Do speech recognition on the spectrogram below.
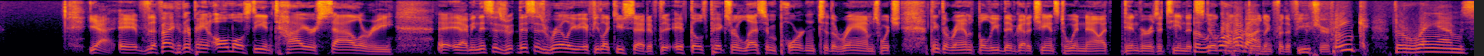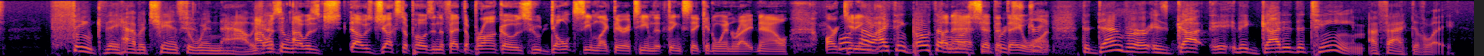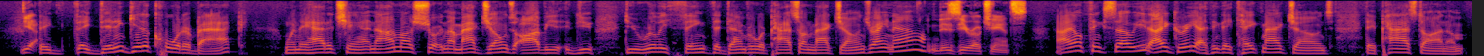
Yeah, if the fact that they're paying almost the entire salary, I mean, this is this is really, if you like you said, if the, if those picks are less important to the Rams, which I think the Rams believe they've got a chance to win now. Denver is a team that's but, still well, kind of building on. for the future. You think the Rams think they have a chance to win now. Is I was, the... I was, I was juxtaposing the fact the Broncos, who don't seem like they're a team that thinks they can win right now, are well, getting. No, I think both of an them are asset that they extreme. want. The Denver is got they gutted the team effectively. Yeah, they they didn't get a quarterback when they had a chance. Now I'm not sure. Now Mac Jones, obvious. Do you do you really think that Denver would pass on Mac Jones right now? Zero chance. I don't think so either. I agree. I think they take Mac Jones. They passed on him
